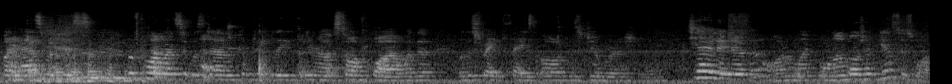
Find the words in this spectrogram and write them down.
But as with this performance, it was done completely, you know, sans froid, with a with a straight face, all of this gibberish. Tiens, deux and I'm like, bon, on mange bien ce soir.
